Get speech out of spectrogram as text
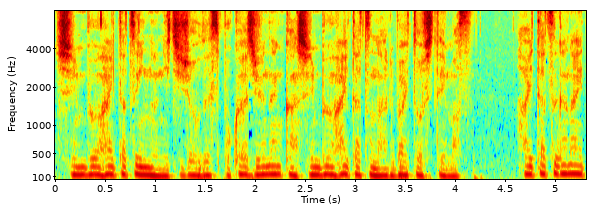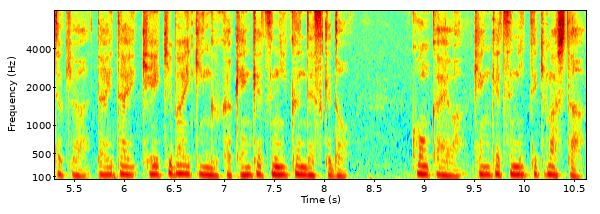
新聞配達員の日常です。僕は10年間新聞配達のアルバイトをしています。配達がない時はだいたいケーキバイキングか献血に行くんですけど今回は献血に行ってきました。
